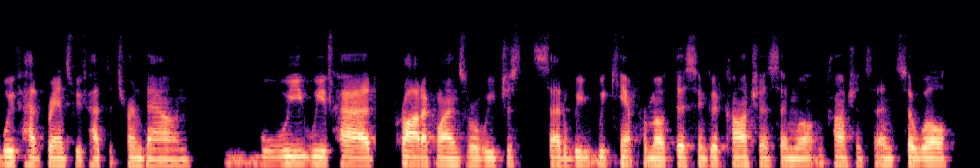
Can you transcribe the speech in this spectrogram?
we've had brands we've had to turn down. We we've had product lines where we just said we we can't promote this in good conscience and will conscience and so we'll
